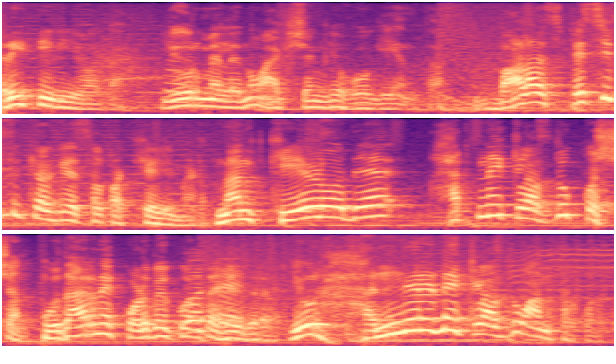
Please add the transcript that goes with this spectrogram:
ಬರೀತೀವಿ ಇವಾಗ. ಇವ್ರ ಮೇಲೇನು ಆ್ಯಕ್ಷನ್ಗೆ ಹೋಗಿ ಅಂತ. ಭಾಳ ಸ್ಪೆಸಿಫಿಕ್ ಆಗಿ ಸ್ವಲ್ಪ ಕೇಳಿ ಮೇಡಮ್ ನಾನು ಕೇಳೋದೇ ಹತ್ತನೇ ಕ್ಲಾಸ್ದು ಕ್ವಶನ್ ಉದಾಹರಣೆ ಕೊಡಬೇಕು ಅಂತ. ಹೇಳಿದ್ರೆ ಇವ್ರು ಹನ್ನೆರಡನೇ ಕ್ಲಾಸ್ದು ಆನ್ಸರ್ ಕೊಡ್ತಾರೆ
